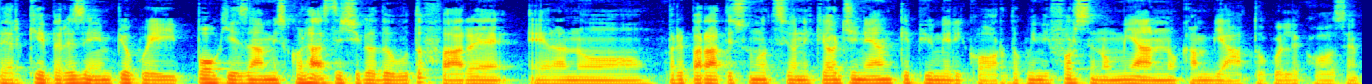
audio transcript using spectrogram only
perché per esempio quei pochi esami scolastici che ho dovuto fare erano preparati su nozioni che oggi neanche più mi ricordo, quindi forse non mi hanno cambiato quelle cose,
